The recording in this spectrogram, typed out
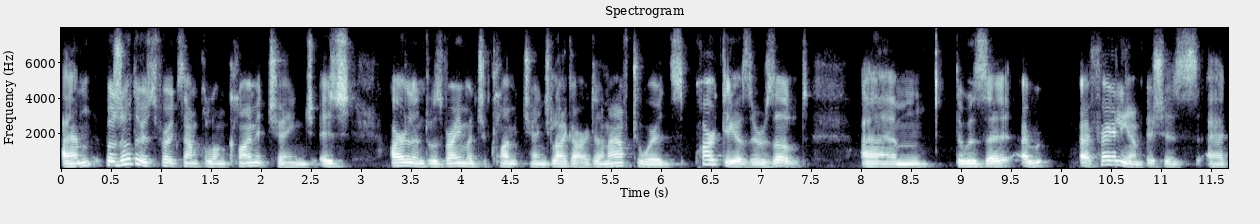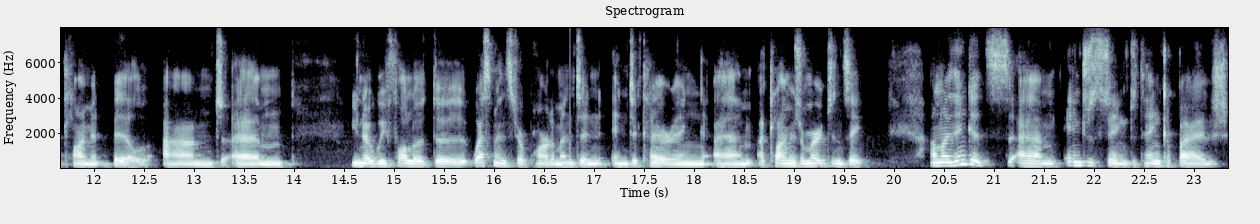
Um, but others, for example, on climate change, is Ireland was very much a climate change laggard, and afterwards, partly as a result, um, there was a, a, a fairly ambitious uh, climate bill, and um, you know, we followed the Westminster Parliament in, in declaring um, a climate emergency. And I think it's um, interesting to think about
